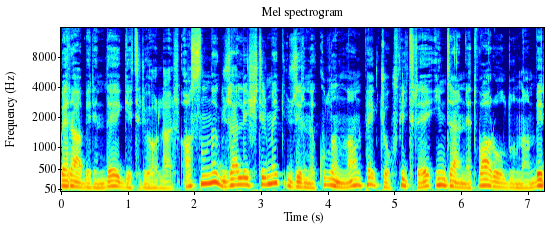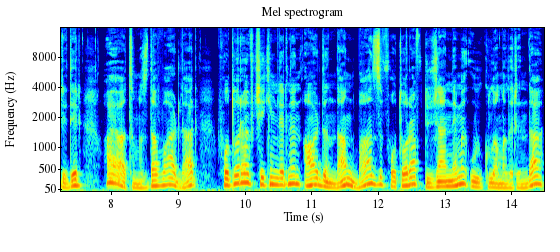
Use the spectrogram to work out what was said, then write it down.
beraberinde getiriyorlar. Aslında güzelleştirmek üzerine kullanılan pek çok filtre internet var olduğundan beridir hayatımızda varlar. Fotoğraf çekimlerinin ardından bazı fotoğraf düzenleme uygulamalarında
